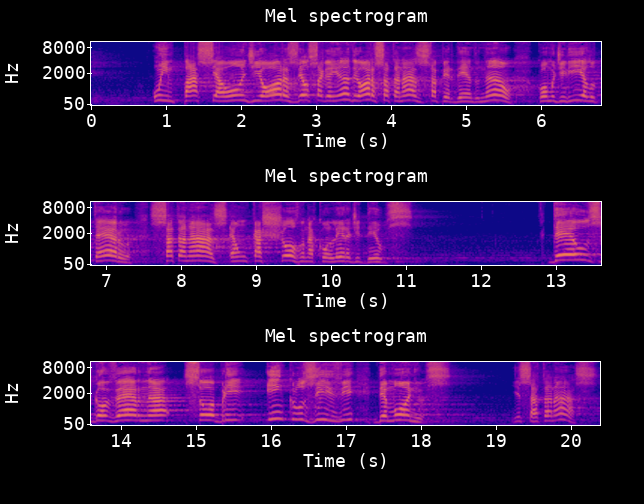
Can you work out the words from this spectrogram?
um impasse aonde horas Deus está ganhando e horas Satanás está perdendo. Não, como diria Lutero, Satanás é um cachorro na coleira de Deus. Deus governa sobre, inclusive, demônios e Satanás.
